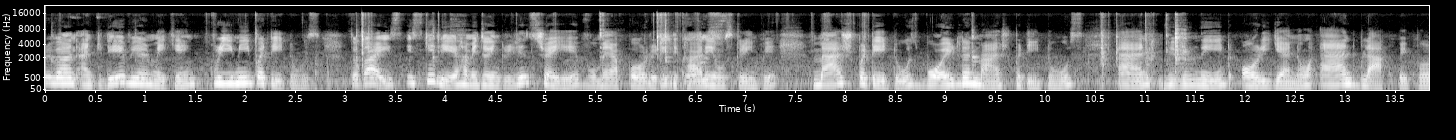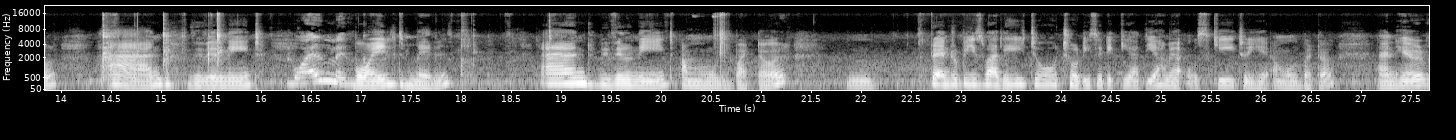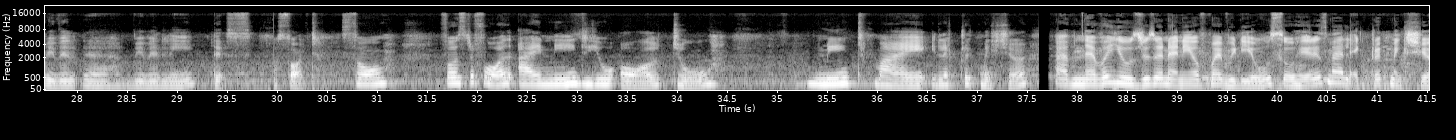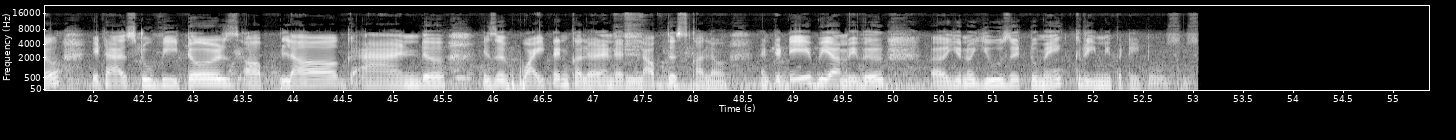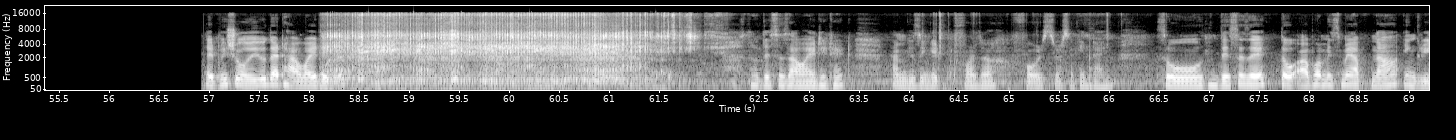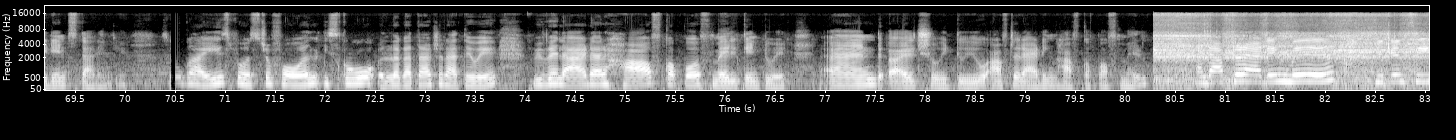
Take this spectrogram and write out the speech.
Everyone and today we are making creamy potatoes तो guys इसके लिए हमें जो इंग्रेडिएंट्स चाहिए वो मैं आपको ऑलरेडी दिखा रही हूँ स्क्रीन पे. Mash potatoes boiled and mash potatoes and we will need oregano and black pepper and we will need boiled milk boiled milk and we will need Amul butter ten rupees वाली जो छोटी सी टिक्की आती है, हमें उसकी चाहिए Amul butter and here we will we will need this salt so first of all I need you all to meet my electric mixture. I've never used this in any of my videos. So here is my electric mixture. It has two beaters a plug and uh, is a white in color and I love this color. And today we are we will uh, you know use it to make creamy potatoes. Let me show you that how I did it. So this is how I did it I am using it for the first और second time so this is it तो अब हम इसमें अपना ingredients डालेंगे. So guys first of all इसको लगातार चलाते हुए we will add our half cup of milk into it and I will show it to you after adding half cup of milk and after adding milk you can see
